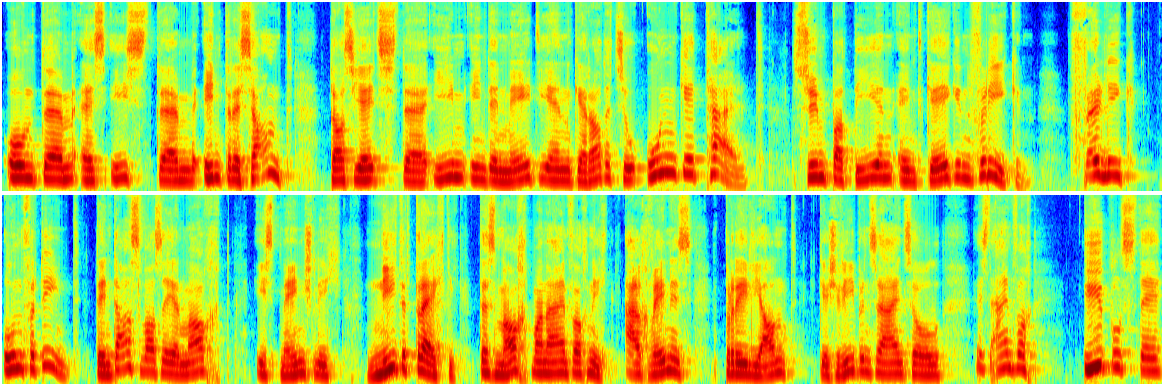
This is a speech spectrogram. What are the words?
Und ähm, es ist ähm, interessant, dass jetzt äh, ihm in den Medien geradezu ungeteilt Sympathien entgegenfliegen. Völlig unverdient. Denn das, was er macht, ist menschlich niederträchtig. Das macht man einfach nicht. Auch wenn es brillant geschrieben sein soll. Es ist einfach übelste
